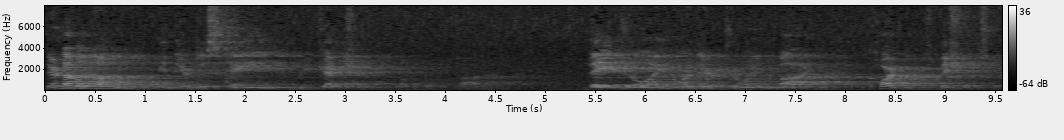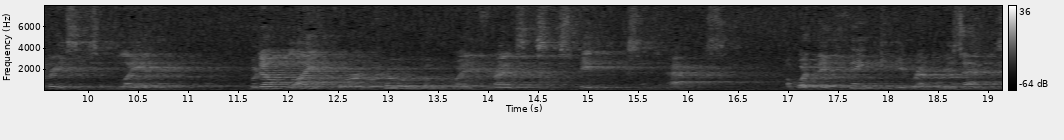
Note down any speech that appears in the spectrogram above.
They're not alone in their disdain and rejection of the Holy Father. They join or they're joined by cardinals, bishops, priests, and laity who don't like or approve of the way Francis speaks and acts, of what they think he represents,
